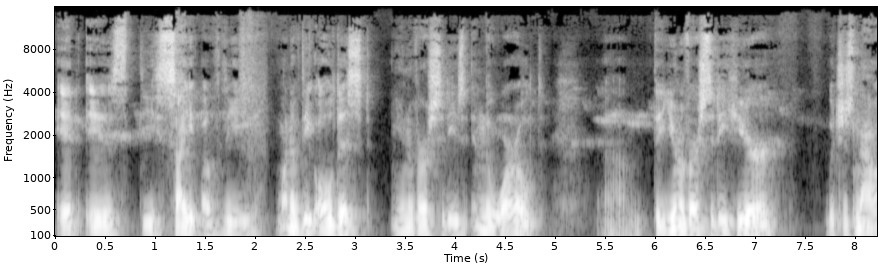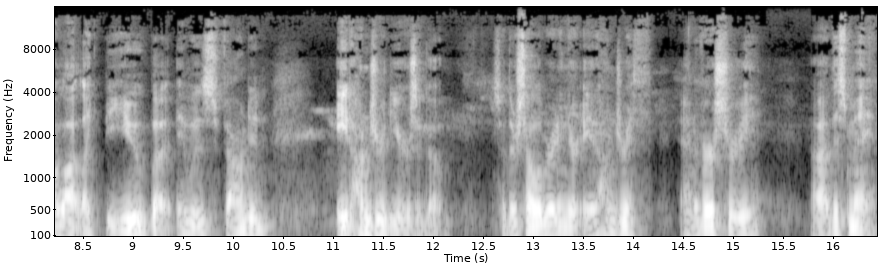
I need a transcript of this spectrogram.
it is the site of the one of the oldest universities in the world. Um, the university here, which is now a lot like BU, but it was founded 800 years ago. So they're celebrating their 800th anniversary uh, this May.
